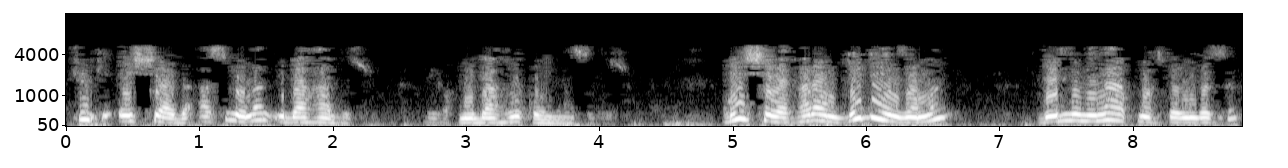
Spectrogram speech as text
Çünkü eşyada asıl olan ibahadır. Bak. Mübahlık olmasıdır. Bir şeye haram dediğin zaman delilini ne yapmak zorundasın?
